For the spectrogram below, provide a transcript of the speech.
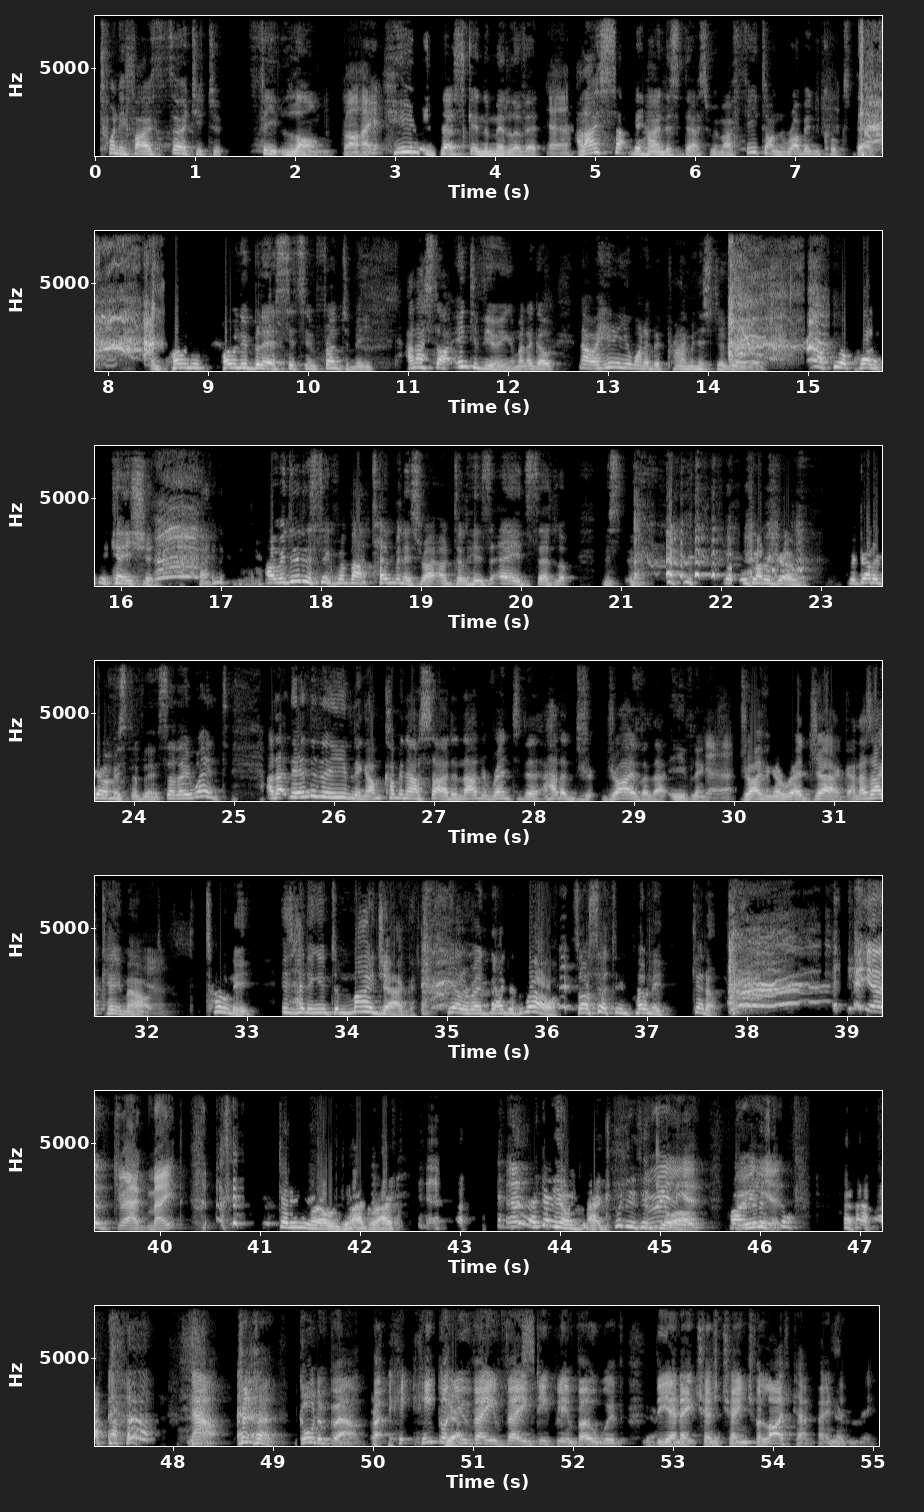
25, 30 to feet long, Right. huge desk in the middle of it. Yeah. And I sat behind this desk with my feet on Robin Cook's desk. and Tony, Tony Blair sits in front of me. And I start interviewing him. And I go, Now, I hear you want to be Prime Minister of England. What's your qualification? and, and we do this thing for about 10 minutes, right? Until his aide said, Look, Mr. look, we got to go. We've got to go, Mr. Blair. So they went. And at the end of the evening, I'm coming outside and I'd rented a, had a dr- driver that evening Yeah. driving a red Jag. And as I came out, Yeah. Tony is heading into my Jag. He had a red Jag as well. So I said to him, Tony, get up. Get your own drag, mate. Get in your own Jag, right? Yeah, Get your own Jag. Who do you think Brilliant. you are? Prime Brilliant. Minister? now, Gordon Brown, but he, he got Yeah. you very, very deeply involved with Yeah. the NHS Change for Life campaign, Yeah. didn't he?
